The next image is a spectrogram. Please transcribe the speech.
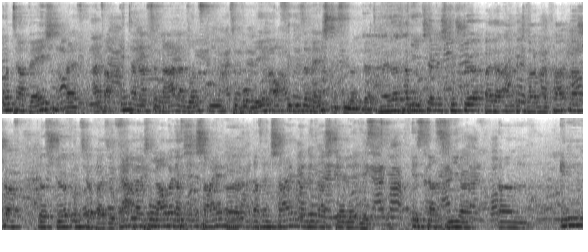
unter welchen, weil es einfach international ansonsten zu Problemen auch für diese Menschen führen wird. Nee, das hat uns ja nicht gestört bei der eingetragenen Partnerschaft, das stört uns ja bei so vielen Ja, aber ich glaube, das Entscheidende, das Entscheidende an dieser Stelle ist, ist dass wir ähm, in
